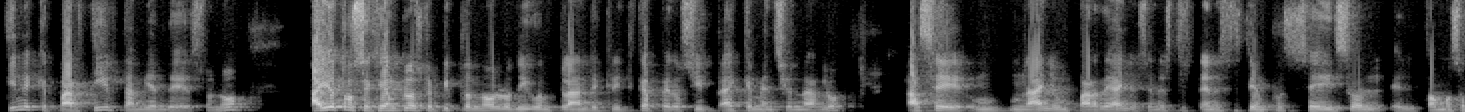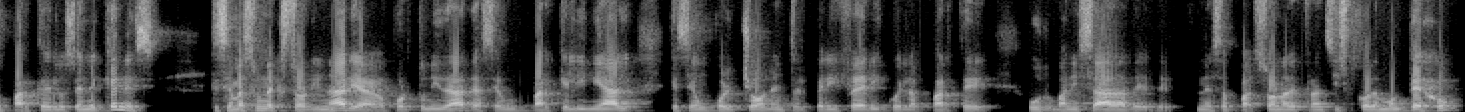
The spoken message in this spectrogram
tiene que partir también de eso, ¿no? Hay otros ejemplos, repito, no lo digo en plan de crítica, pero sí hay que mencionarlo hace un, año, un par de años, en estos, en estos tiempos, se hizo el, famoso Parque de los Enequenes, que se me hace una extraordinaria oportunidad de hacer un parque lineal que sea un colchón entre el periférico y la parte urbanizada de, en esa zona de Francisco de Montejo.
